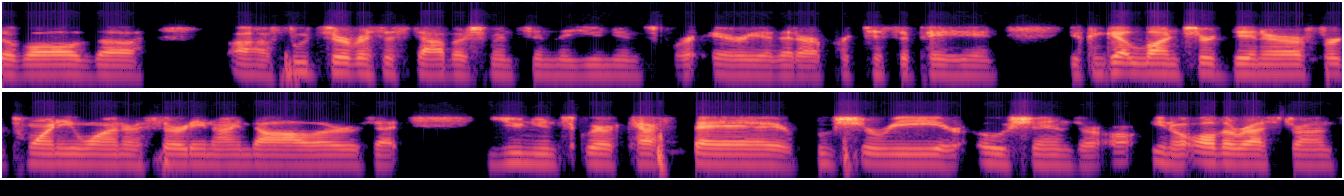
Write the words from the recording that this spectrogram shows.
of all the uh, food service establishments in the Union Square area that are participating. You can get lunch or dinner for 21 or 39 dollars at Union Square Cafe or Boucherie or Oceans or you know all the restaurants.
